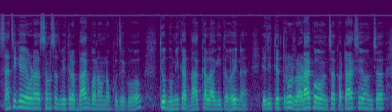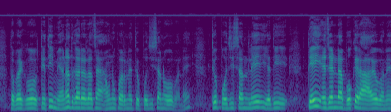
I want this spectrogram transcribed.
साँच्चीकै एउटा संसदभित्र बाघ बनाउन खोजेको हो? त्यो भूमिका बाघका लागि त होइन। यदि त्यत्रो रडाको हुन्छ कटाक्ष हुन्छ तपाईँको त्यति मेहनत गरेर चाहिँ आउनुपर्ने त्यो पोजिसन हो भने त्यो पोजिसनले यदि त्यही एजेन्डा बोकेर आयो भने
